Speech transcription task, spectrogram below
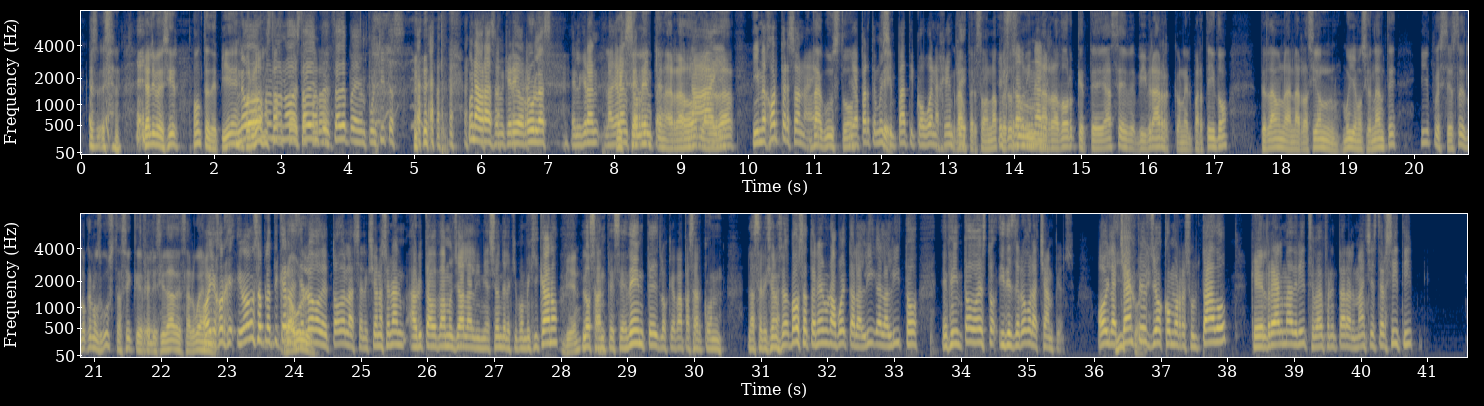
Es- es- ya le iba a decir, ponte de pie. No, pero no, está- no, no, está- está, está en- de- puntitas. Un abrazo, mi querido Rulas, el gran, la gran Excelente zorrita. narrador, la verdad. Y mejor persona, ¿eh? Da gusto. Y aparte muy Sí. simpático, buena gente. gran persona, pero es un narrador que te hace vibrar con el partido, te da una narración muy emocionante y pues esto es lo que nos gusta, así que felicidades al buen. Oye, Jorge, y vamos a platicar desde luego de toda la selección nacional. Ahorita damos ya la alineación del equipo mexicano, Bien. los antecedentes, lo que va a pasar con la selección nacional. Vamos a tener una vuelta a la Liga, Lalito, en fin, todo esto y desde luego la Champions. Hoy la Híjole. Champions dio como resultado que el Real Madrid se va a enfrentar al Manchester City,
